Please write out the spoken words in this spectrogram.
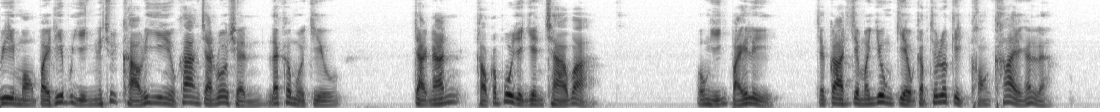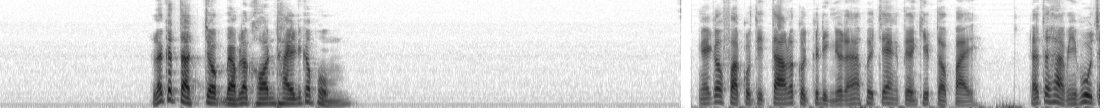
วี่มองไปที่ผู้หญิงในชุดขาวที่ยืนอยู่ข้างจานโร่เฉินและขมวดคิ้ว จากนั้นเขาก็พูดอย่างเย็นชาว่า องค์หญิงไปหลี่จะกล้าที่จะมายุ่งเกี่ยวกับธุรกิจของข้าอย่างนั้นเหรอ แล้วก็ตัดจบแบบละครไทยนะครับผม ไงก็ฝากกดติดตามและกดกระดิ่งด้วยนะฮะเพื่อแจ้งเตือนคลิปต่อไป และถ้าหากมีผู้ใจ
